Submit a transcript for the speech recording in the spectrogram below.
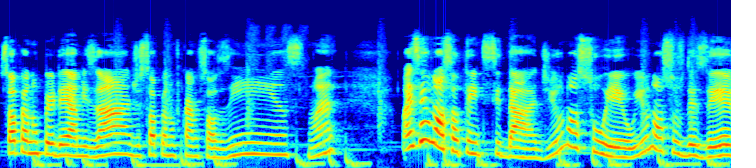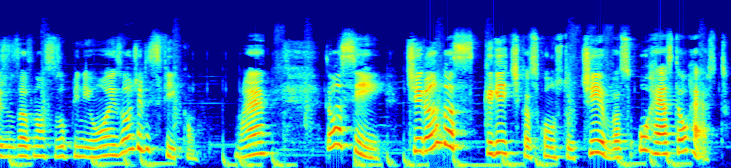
só para não perder a amizade, só para não ficarmos sozinhas, não é? Mas e a nossa autenticidade, e o nosso eu, e os nossos desejos, as nossas opiniões, onde eles ficam, não é? Então, assim, tirando as críticas construtivas, o resto é o resto.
